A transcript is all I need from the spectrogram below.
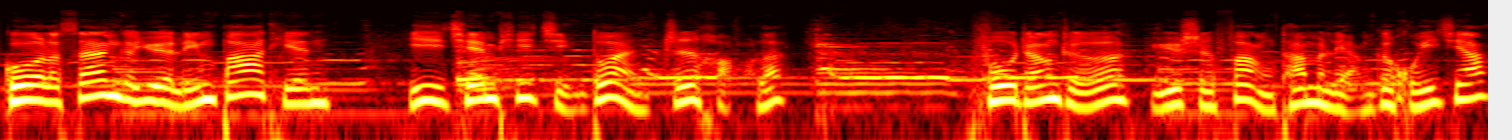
过了三个月零八天，一千匹锦缎织好了。副长者于是放他们两个回家。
